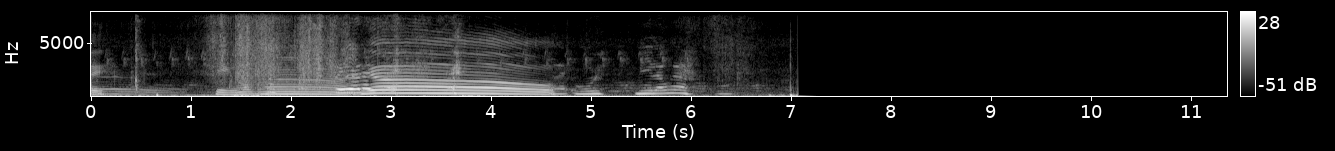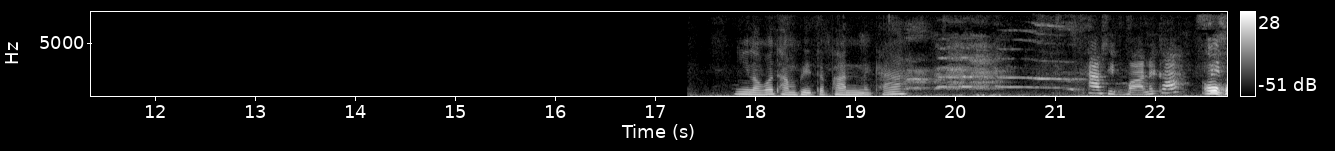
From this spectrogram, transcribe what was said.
ยเออเก่งมากมากเออได้เย้ นี่เราก็ทำผลิตภัณฑ์นะคะ ห้าสิบบาทนะคะโอ้โห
